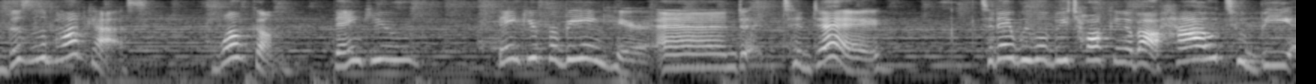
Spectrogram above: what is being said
this is a podcast. Welcome. Thank you. Thank you for being here. And today, today we will be talking about how to be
